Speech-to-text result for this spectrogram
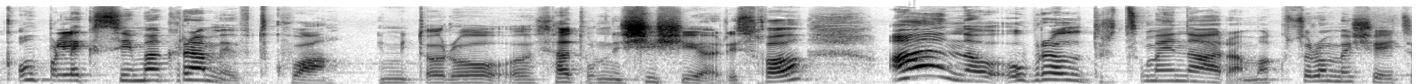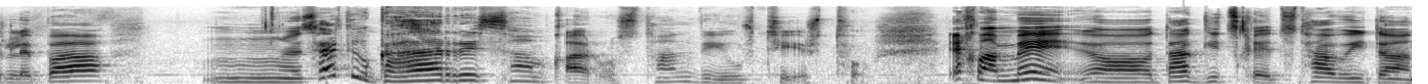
კომპლექსი მაქვს რამე ვთქვა, იმიტომ რომ სატურნი შიში არის, ხო? ან უბრალოდ რწმენა არა მაქვს, რომ მე შეიძლება საერთოდ გარე სამყაროსთან ვიურთიერთო. ეხლა მე დაგიწყეთ თავიდან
